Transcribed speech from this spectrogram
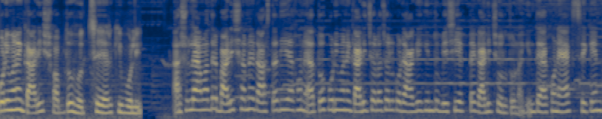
পরিমাণে গাড়ির শব্দ হচ্ছে আর কি বলি। আসলে আমাদের বাড়ির সামনে রাস্তা দিয়ে এখন এত পরিমাণে গাড়ি চলাচল করে, আগে কিন্তু বেশি একটা গাড়ি চলতো না। কিন্তু এখন এক সেকেন্ড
